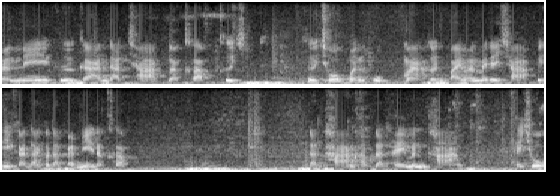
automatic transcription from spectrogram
อันนี้คือการดัดฉากนะครับ คือคือโชคมันถูกมากเกินไป มันไม่ได้ฉากวิธีการดัดก็ดัดแบบนี้นะครับ ดัดทางครับ ดัดให้มันทาง ให้โชค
